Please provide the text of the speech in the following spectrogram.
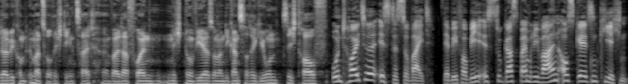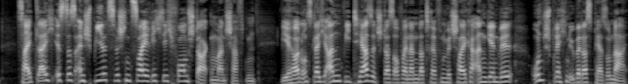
Derby kommt immer zur richtigen Zeit, äh, weil da freuen nicht nur wir, sondern die ganze Region sich drauf. Und heute ist es soweit. Der BVB ist zu Gast beim Rivalen aus Gelsenkirchen. Zeitgleich ist es ein Spiel zwischen zwei richtig formstarken Mannschaften. Wir hören uns gleich an, wie Terzic das Aufeinandertreffen mit Schalke angehen will und sprechen über das Personal.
